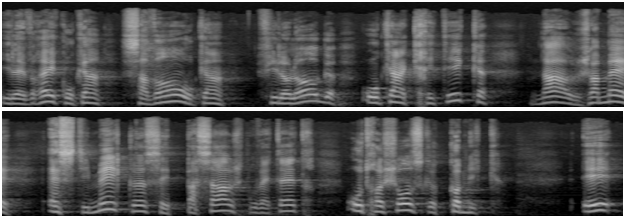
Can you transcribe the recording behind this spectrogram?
il est vrai qu'aucun savant, aucun philologue, aucun critique n'a jamais estimé que ces passages pouvaient être autre chose que comiques. Et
